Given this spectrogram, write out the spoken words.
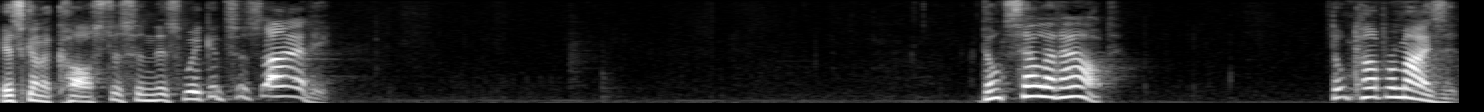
It's going to cost us in this wicked society. Don't sell it out. Don't compromise it.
